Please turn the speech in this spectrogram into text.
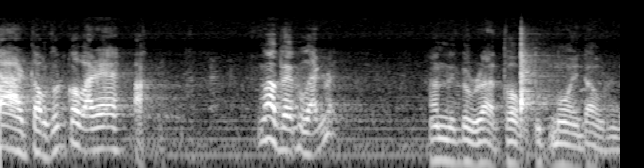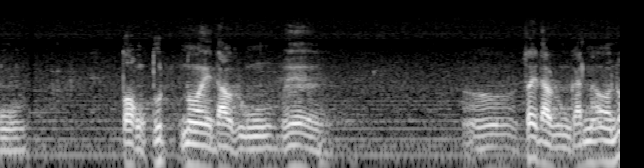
ได้ต้องทุนก็ว่าได้อะมาแบบเหมือนเลยอันนี้โดราทองตุดน้อยดาวรุงต้องตุดน้อยดาวรุงเอออ๋อใส่ดาวรุงกันนะอ๋อโน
